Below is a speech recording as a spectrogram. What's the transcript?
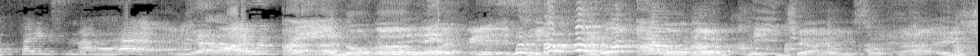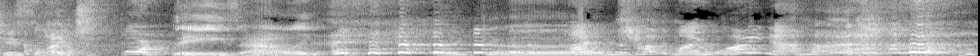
her face and her hair. Yeah. I would be And, and on her like, livid. P- and, on- and on her PJs and that, it's just like sport these, Ally. Like, um, I'd chuck my wine at her.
